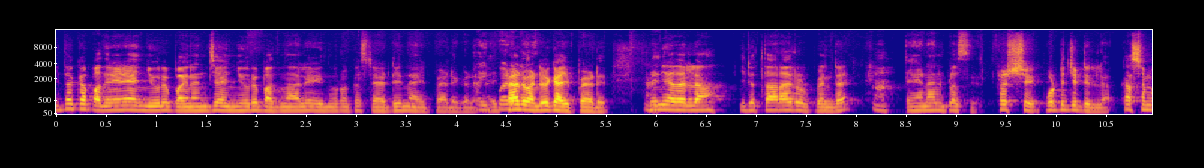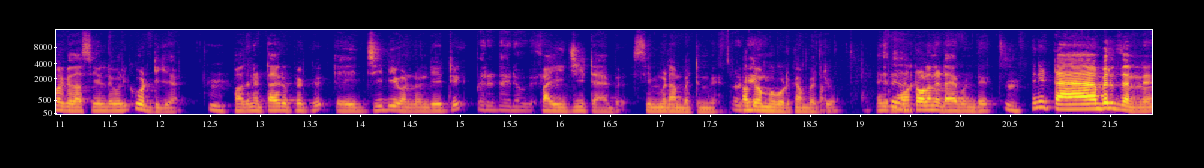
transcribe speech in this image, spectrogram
ഇതൊക്കെ പതിനേഴ് അഞ്ഞൂറ് പതിനഞ്ച് അഞ്ഞൂറ് പതിനാല് എഴുന്നൂറ് ഒക്കെ സ്റ്റാർട്ട് ചെയ്യുന്ന ഐപാഡുകൾ. ഐപാഡ് വണ്ടികൾക്ക് ഐപാഡ് ഇനി അതല്ല ഇരുപത്തി ആറായിരം റുപ്യന്റെ. എ നയൻ പ്ലസ് ഫ്രഷ് പൊട്ടിച്ചിട്ടില്ല. കസ്റ്റമർക്ക് ദാ സീൽഡ് വിൽക്ക് പൊട്ടിക്കുക. പതിനെട്ടായിരം റുപ്യക്ക് eight G B one twenty eight five G tab SIM ഇടാൻ പറ്റുന്നത് അത് നമുക്ക് കൊടുക്കാൻ പറ്റും. ഇനി മോട്ടോളന്റെ ടാബ് ഉണ്ട്. ഇനി ടാബിൽ തന്നെ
